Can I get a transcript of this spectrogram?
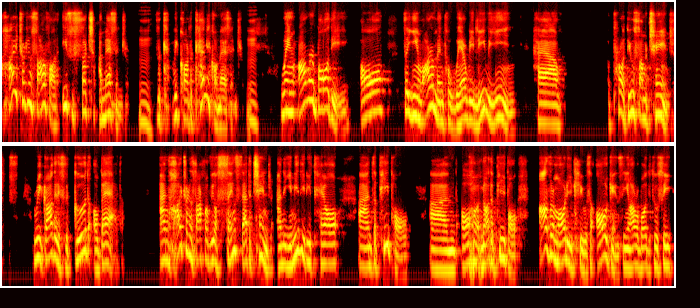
hydrogen sulfide is such a messenger. Hmm. The, we call it chemical messenger. Hmm. When our body or the environment where we live in have produced some changes, regardless good or bad. And hydrogen sulfur will sense that change and immediately tell and the people and or not the people, other molecules, organs in our body to see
